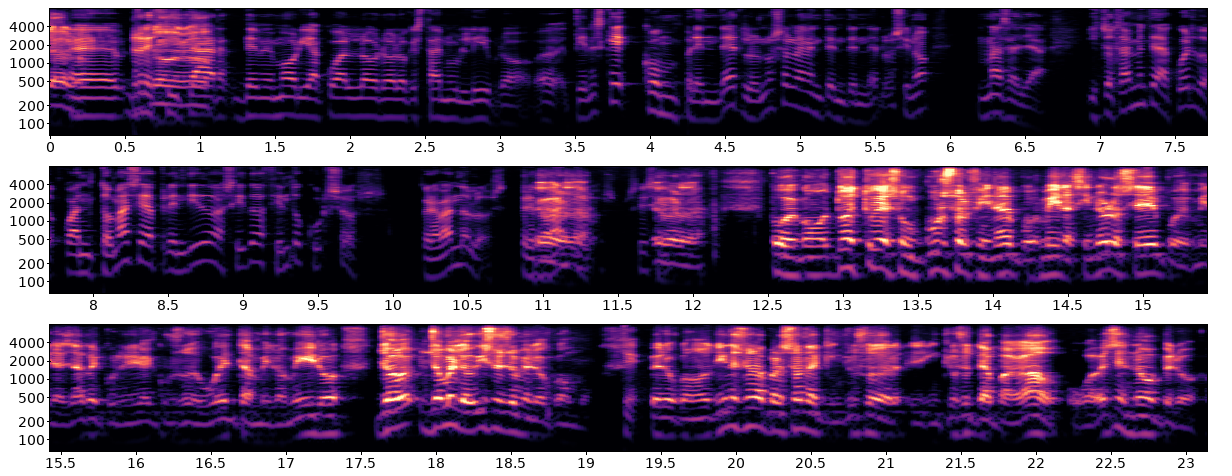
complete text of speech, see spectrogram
eh, recitar de memoria cuál loro lo que está en un libro. Tienes que comprenderlo, no solamente entenderlo, sino más allá. Y totalmente de acuerdo. Cuanto más he aprendido ha sido haciendo cursos grabándolos, preparándolos. Es verdad, Porque como tú estudias un curso al final, pues mira, si no lo sé, pues mira, ya recurriré al curso de vuelta, me lo miro. Yo, yo me lo guiso, yo me lo como. Pero cuando tienes una persona que incluso, incluso te ha pagado, o a veces no, pero,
